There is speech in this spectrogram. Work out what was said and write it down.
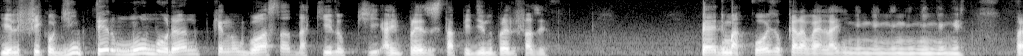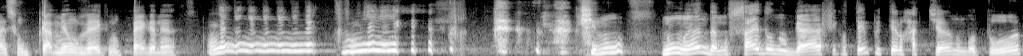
e ele fica o dia inteiro murmurando porque não gosta daquilo que a empresa está pedindo para ele fazer. Pede uma coisa, o cara vai lá e parece um caminhão velho que não pega, né? que não, não anda, não sai do lugar, fica o tempo inteiro rateando o motor.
